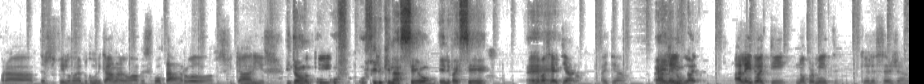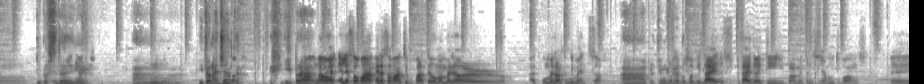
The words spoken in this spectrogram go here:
para ter seus filhos na República Dominicana, ou a vezes voltar, ou a vezes ficar, hum. isso. Então, que, o, o, filho que nasceu, ele vai ser... Ele é... vai ser haitiano, haitiano. A lei, não... do, a lei do Haiti não permite que eles sejam... Dupla cidadania. Ah, uhum. então não adianta não. ir para... Não, não, eles só vão, eles só vão tipo, para ter uma melhor um melhor atendimento, sabe? Ah, para ter Por exemplo, os hospitais, os hospitais do Haiti provavelmente não sejam muito bons. É,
